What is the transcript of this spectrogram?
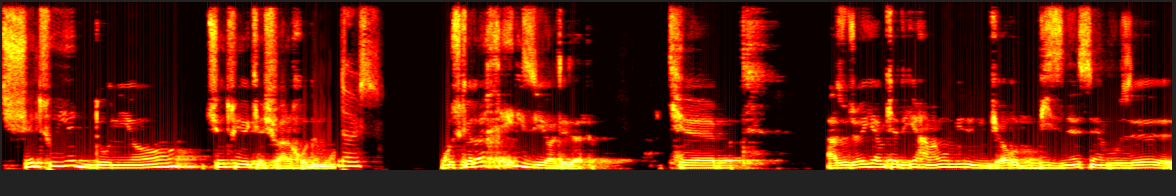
چه توی دنیا چه توی کشور خودمون. درست. مشکل های خیلی زیادی داره که از اونجایی هم که دیگه هممون می‌دونیم که آقا business امروزه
